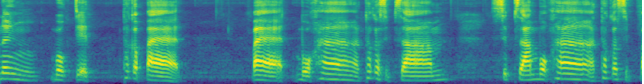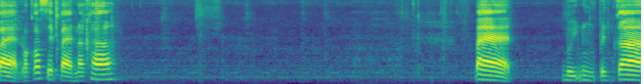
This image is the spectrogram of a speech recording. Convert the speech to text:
หนึ่งบวกเจ็ดเท่ากับแปดแปดบวกห้าเท่ากับสิบสามสิบสามบวกห้าเท่ากับสิบแปดแล้วก็เศษแปดนะคะแปดบวกหนึ่งเป็นเก้า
